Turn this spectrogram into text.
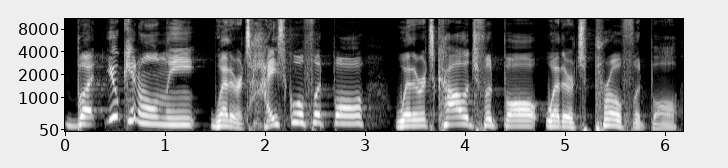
But you can only, whether it's high school football, whether it's college football, whether it's pro football,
